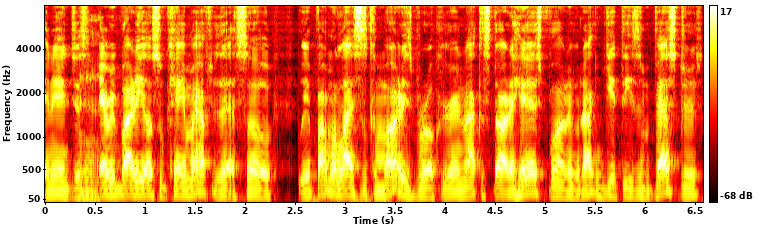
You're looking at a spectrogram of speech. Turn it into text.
and then just everybody else who came after that. So if I'm a licensed commodities broker and I can start a hedge fund and I can get these investors,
